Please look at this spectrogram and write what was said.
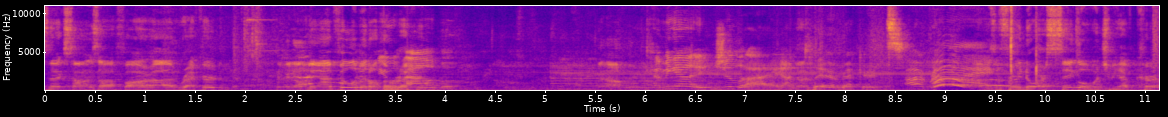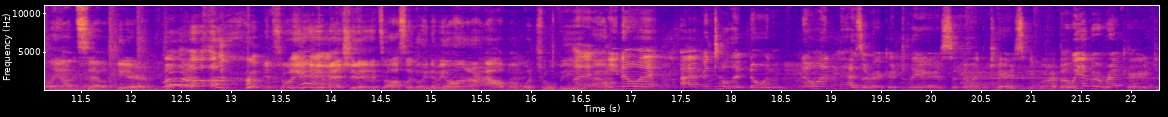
This next song is off our uh, record. Yeah, fill a bit on the New record. album. Coming out in July on Claire Records. All right. I was referring to our single, which we have currently on sale here. But yes, it's funny that you mentioned it. It's also going to be on our album, which will be out. You know what? I've been told that no one, no one has a record player, so no one cares anymore. But we have a record.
